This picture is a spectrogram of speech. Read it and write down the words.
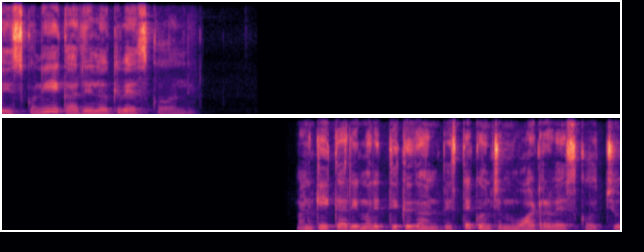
తీసుకొని ఈ కర్రీలోకి వేసుకోవాలి. మనకి ఈ కర్రీ మరి థిక్గా అనిపిస్తే కొంచెం వాటర్ వేసుకోవచ్చు.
